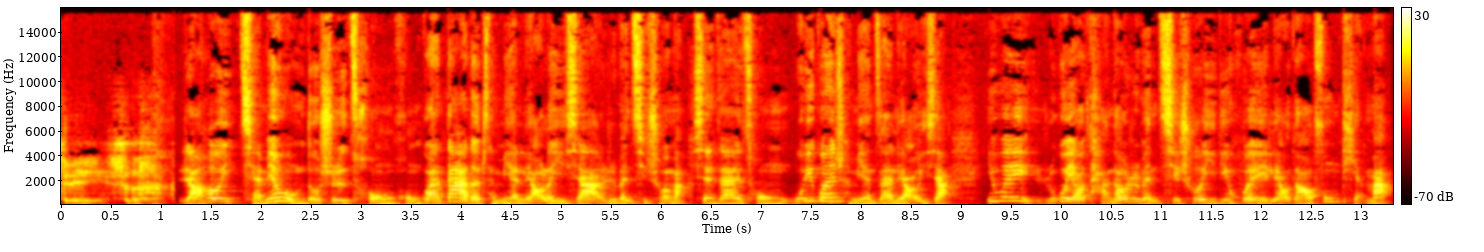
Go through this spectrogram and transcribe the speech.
对，是的，然后前面我们都是从宏观大的层面聊了一下日本汽车嘛，现在从微观层面再聊一下。因为如果要谈到日本汽车，一定会聊到丰田嘛。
